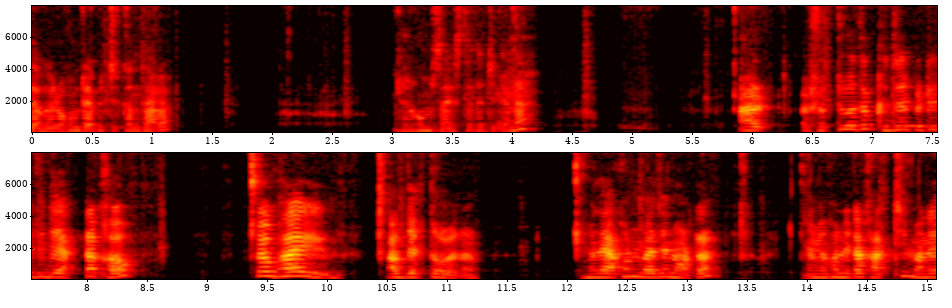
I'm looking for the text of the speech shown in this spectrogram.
দেখো, এরকম টাইপের চিকেন থাকে। এরকম সাইজ থাকে চিকেনের আর সত্যি বলতে খিদের পেটে যদি একটা খাও, তো ভাই আর দেখতে হবে না। মানে এখন বাজে নটা, আমি এখন এটা খাচ্ছি মানে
